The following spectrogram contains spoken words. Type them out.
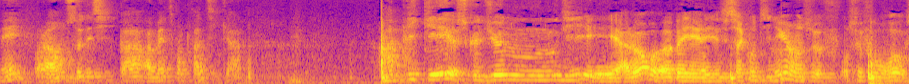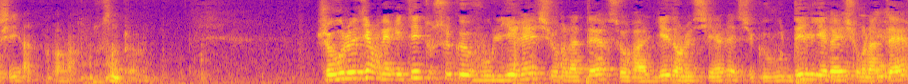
Mais voilà, on ne se décide pas à mettre en pratique, appliquer ce que Dieu nous, dit. Et alors, euh, ben, ça continue, on se, on se fourra aussi. Hein. voilà, tout simplement. Je vous le dis en vérité, tout ce que vous lirez sur la terre sera lié dans le ciel, et ce que vous délierez sur la terre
